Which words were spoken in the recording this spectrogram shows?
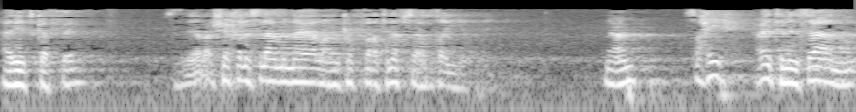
هذه تكفر يرى شيخ الإسلام أنها يرى أن كفرت نفسها بطيب. نعم؟ صحيح. عينة الإنسان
